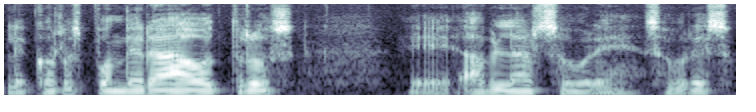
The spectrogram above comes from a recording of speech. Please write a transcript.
le corresponderá a otros eh, hablar sobre, sobre eso.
